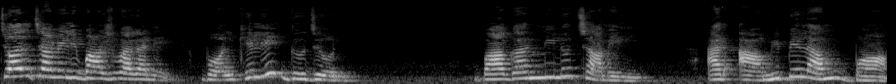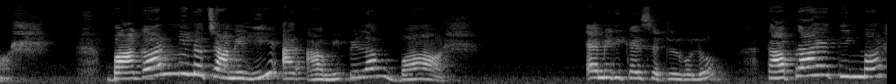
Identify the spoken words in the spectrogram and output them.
চল চামেলি বাঁশ বাগানে বল খেলি দুজন। বাগান নিল চামেলি, আর আমি পেলাম বাঁশ। বাগান নিল চামেলি, আর আমি পেলাম বাঁশ। আমেরিকায় সেটেল হলো। তা প্রায় তিন মাস।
